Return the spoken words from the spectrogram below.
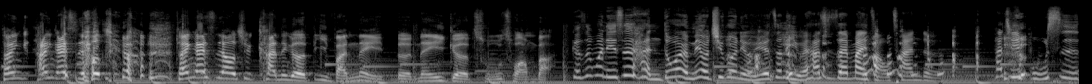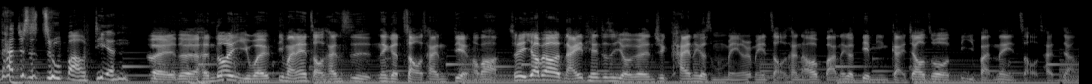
他应他应该是要去，他应该是要去看那个蒂凡内的那一个橱窗吧。可是问题是，很多人没有去过纽约，真的以为他是在卖早餐的。他其实不是，它就是珠宝店。对对，很多人以为蒂凡内早餐是那个早餐店，好不好？所以要不要哪一天就是有个人去开那个什么美而美早餐，然后把那个店名改叫做地板内早餐这样？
